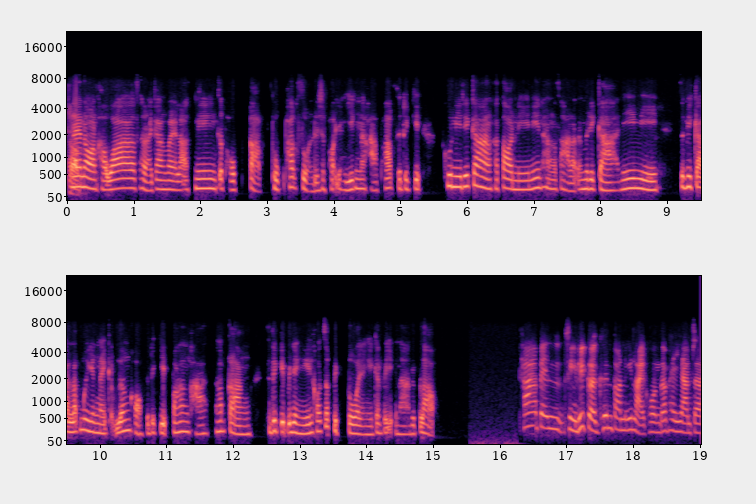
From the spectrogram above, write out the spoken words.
ครับแน่นอนค่ะว่าสถานการณ์ไวรัสนี่กระทบกับทุกภาคส่วนโดยเฉพาะอย่างยิ่งนะคะ ภาคเศรษฐกิจคุณนิติการคะตอนนี้นี่ทางสหรัฐอเมริกานี่มีจะมีการรับมือยังไงกับเรื่องของเศรษฐกิจบ้างคะท่ามกลางเศรษฐกิจเป็นอย่างนี้เขาจะปิดตัวอย่างนี้กันไปอีกนานหรือเปล่า ถ้าเป็นสิ่งที่เกิดขึ้นตอนนี้หลายคนก็พยายามจะ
